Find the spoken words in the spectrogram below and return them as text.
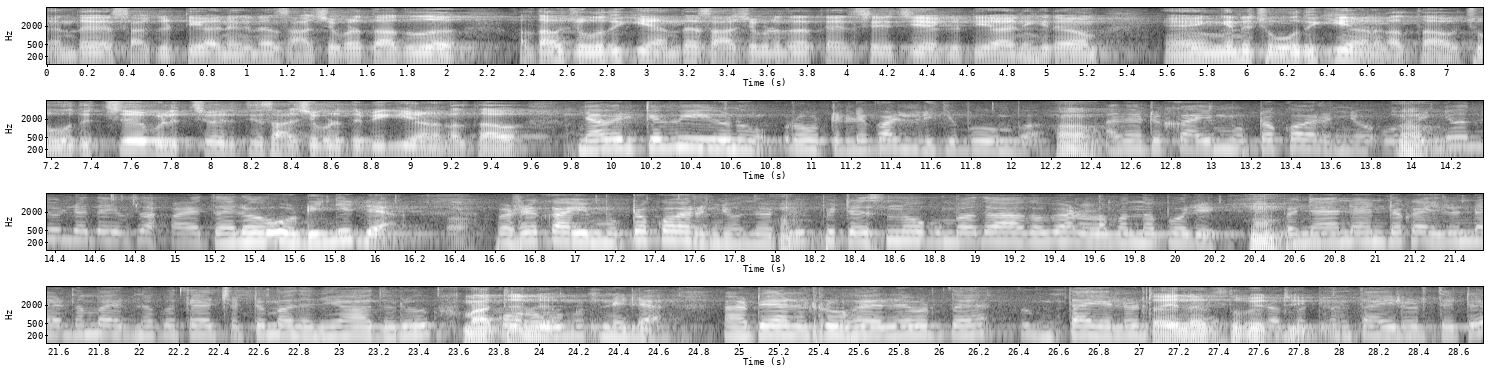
എന്താ കിട്ടിയ അനുഗ്രഹം സാക്ഷ്യപ്പെടുത്താത്തത്? കർത്താവ് ചോദിക്കുക എന്താ സാക്ഷ്യപ്പെടുത്താത്ത ചേച്ചിയെ? കിട്ടിയ അനുഗ്രഹം. ഇങ്ങനെ ചോദിക്കുകയാണ് കർത്താവ്. ചോദിച്ച് വിളിച്ചു വരുത്തി സാക്ഷ്യപ്പെടുത്തിപ്പിക്കുകയാണ് കർത്താവ്. ഞാൻ ഒരിക്കൽ വീണു റോട്ടിൽ പള്ളിയിലേക്ക് പോകുമ്പോൾ അതൊരു എന്നിട്ട് കൈമുട്ട കുരഞ്ഞു. ഒടിഞ്ഞൊന്നുമില്ല ദൈവ സഹായത്താലോ ഒടിഞ്ഞില്ല പക്ഷെ കൈമുട്ട കുരഞ്ഞു. എന്നിട്ട് പിറ്റേ ദിവസം നോക്കുമ്പോൾ അത് ആകെ വെള്ളം വന്ന പോലെ. ഇപ്പം ഞാൻ എന്റെ കയ്യിലുണ്ടായിരുന്ന മരുന്നൊക്കെ തേച്ചിട്ടും അതിന് യാതൊരു. കുറവും കിട്ടുന്നില്ല. എന്നിട്ട് ഇവിടുത്തെ തൈലെടുത്ത് പറ്റി. തൈലെടുത്തിട്ട്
